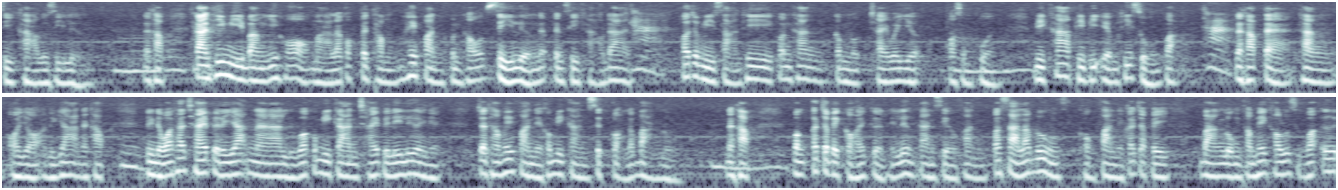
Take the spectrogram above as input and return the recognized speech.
สีขาวหรือสีเหลือง นะครับอ๋อการที่มีบางยี่ห้อออกมา แล้วก็ไปทำให้ฟันคนเขาสีเหลืองเนี่ยเป็นสีขาวได้ค่ะเขาจะมีสารที่ค่อนข้างกำหนดใช้ไว้เยอะพอสมควร มีค่า ppm ที่สูงกว่าค่ะนะครับแต่ทางออยอนุญาตนะครับอืมเพียงแต่ว่าถ้าใช้เป็นระยะนานหรือว่าก็มีการใช้ไปเรื่อยๆเนี่ยจะทำให้ฟันเนี่ยเขามีการสึกกร่อนและบางลงนะครับบางก็จะไปก่อให้เกิดในเรื่องการเสียวฟัน ประสาทรับรู้ของของฟันเนี่ยก็จะไปบางลงทำให้เขารู้สึกว่าเออ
